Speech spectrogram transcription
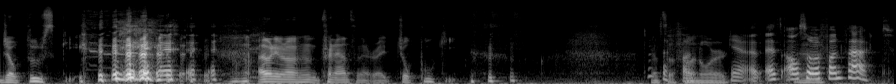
Jopuski. I don't even know if I'm pronouncing it right. Jopuki. That's, a, fun, word. Yeah, it's also Yeah. a fun fact.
